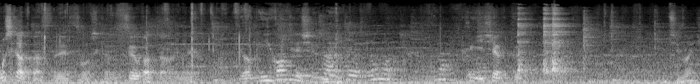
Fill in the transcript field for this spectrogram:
惜しかったですね宗志君強かったのにね。いやいい感じでしたよね。次石役君1枚。引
